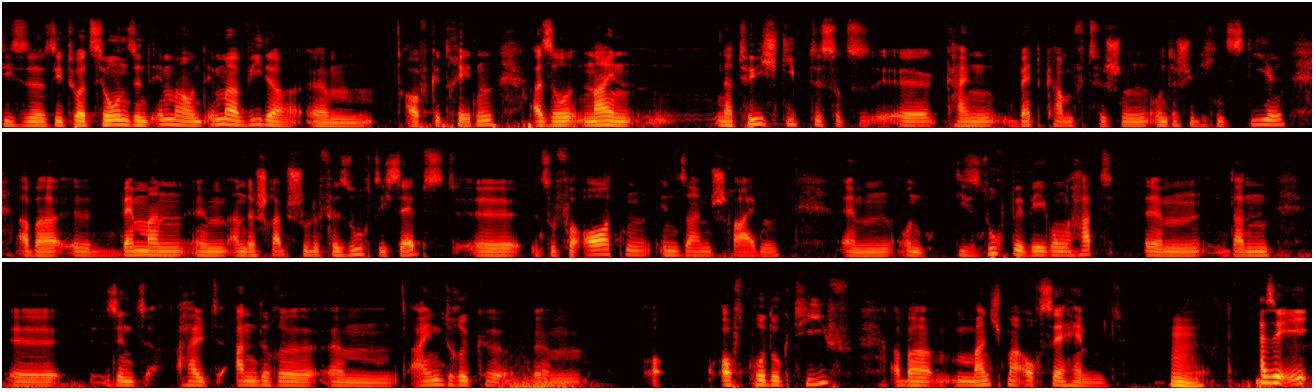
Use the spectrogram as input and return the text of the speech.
diese Situationen sind immer und immer wieder ähm, aufgetreten. Also nein, natürlich gibt es äh, keinen Wettkampf zwischen unterschiedlichen Stilen, aber äh, wenn man ähm, an der Schreibschule versucht, sich selbst äh, zu verorten in seinem Schreiben ähm, und diese Suchbewegung hat, ähm, dann äh, sind halt andere ähm, Eindrücke ähm, oft produktiv, aber manchmal auch sehr hemmend. Hm. Also ich,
